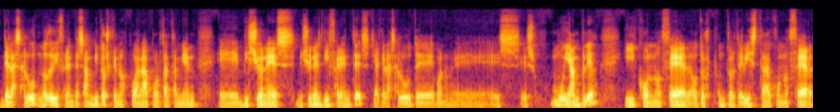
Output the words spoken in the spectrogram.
la salud, ¿no? de diferentes ámbitos que nos puedan aportar también visiones, visiones diferentes, ya que la salud bueno, es, es muy amplia y conocer otros puntos de vista, conocer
